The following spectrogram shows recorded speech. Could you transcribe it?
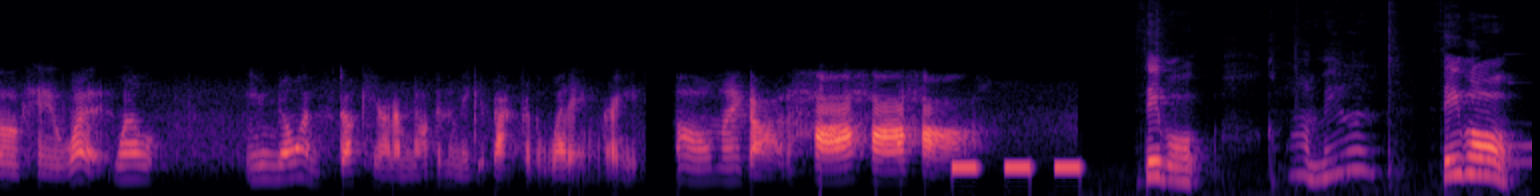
Okay, what? Well, you know I'm stuck here and I'm not going to make it back for the wedding, right? Oh my god. Ha ha ha. Sable. Oh, come on, man. Sable.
